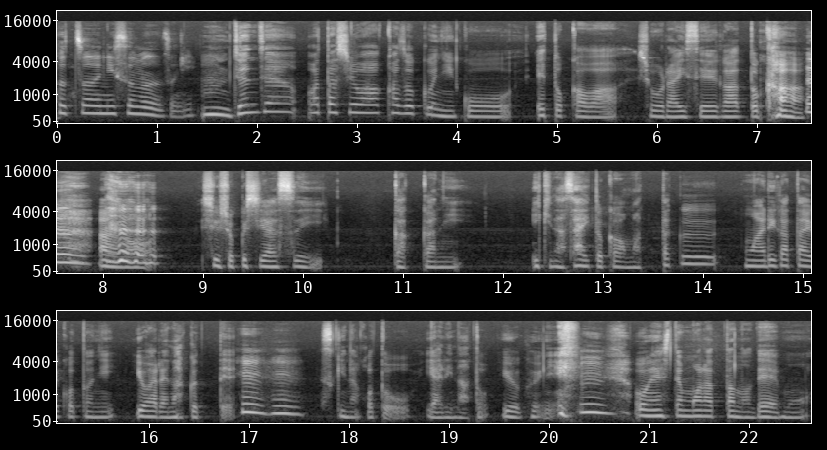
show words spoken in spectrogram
普通にスムーズに。うん全然私は家族にこう絵とかは将来性がとか、うん、あの就職しやすい学科に行きなさいとかは全くもうありがたいことに言われなくって、うんうん、好きなことをやりなというふうに 応援してもらったのでも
